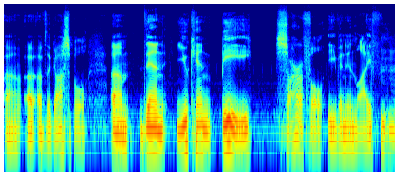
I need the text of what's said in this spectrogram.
uh, of the gospel, um, then you can be sorrowful even in life Mm-hmm.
